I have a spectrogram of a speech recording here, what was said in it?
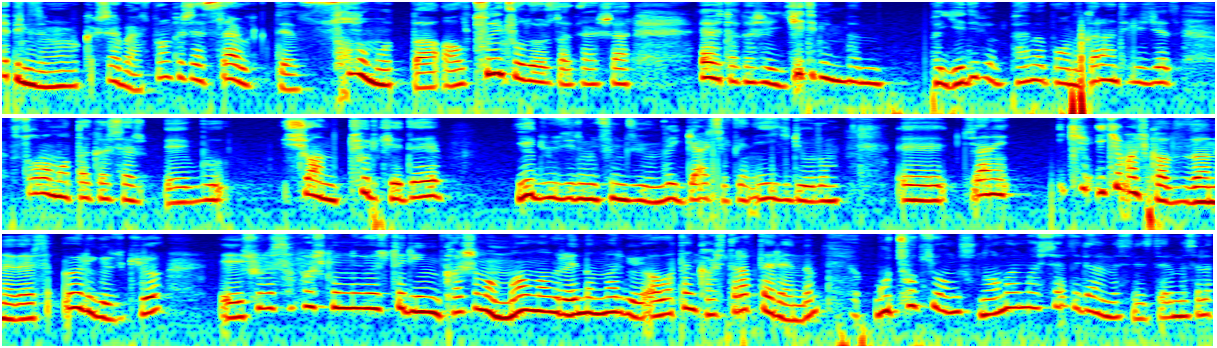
Hepinize merhaba arkadaşlar ben Spron arkadaşlar sizlerle birlikte solo modda altın 3 oluyoruz arkadaşlar. Evet arkadaşlar 7000 pembe, 7000 pembe puanı garantileyeceğiz. Solo modda arkadaşlar e, bu şu an Türkiye'de 723. ve gerçekten iyi gidiyorum. E, yani iki, iki maç kaldı zannedersem öyle gözüküyor. E, şöyle savaş gününü göstereyim. Karşıma mal mal randomlar geliyor. Allah'tan karşı taraf da random. Bu çok iyi olmuş. Normal maçlarda gelmesini isterim. Mesela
